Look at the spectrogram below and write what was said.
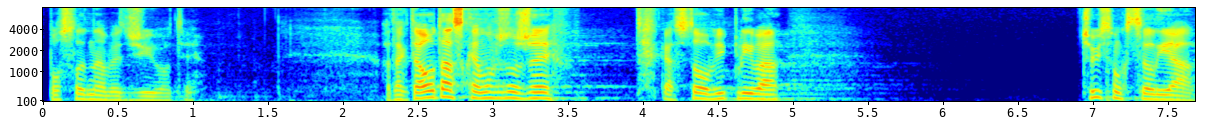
Posledná vec v živote. A tak tá otázka možno, že taká z toho vyplýva, čo by som chcel ja,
